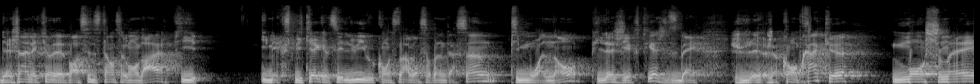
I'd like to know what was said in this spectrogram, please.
de, gens avec qui on avait passé du temps secondaire. Puis il m'expliquait que, lui, il considère avoir certaines personnes, puis moi non. Puis là, j'y expliquais, je dis, ben, je, comprends que mon chemin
